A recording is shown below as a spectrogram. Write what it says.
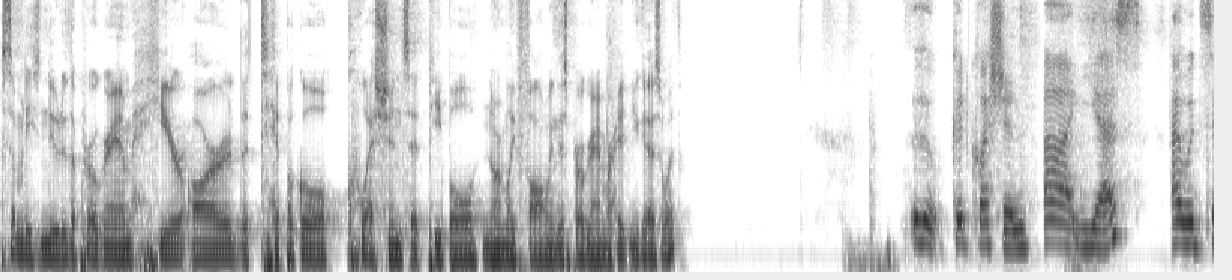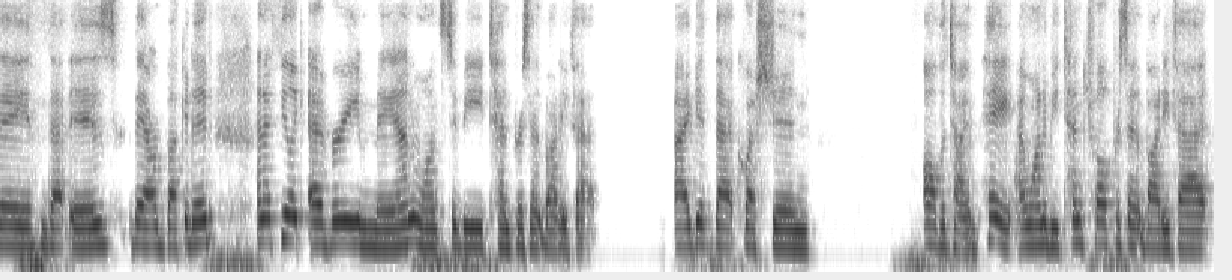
somebody's new to the program, here are the typical questions that people normally following this program are hitting you guys with? Ooh, good question. Uh, yes, I would say that is. They are bucketed. And I feel like every man wants to be 10% body fat. I get that question all the time. Hey, I want to be 10 to 12% body fat.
